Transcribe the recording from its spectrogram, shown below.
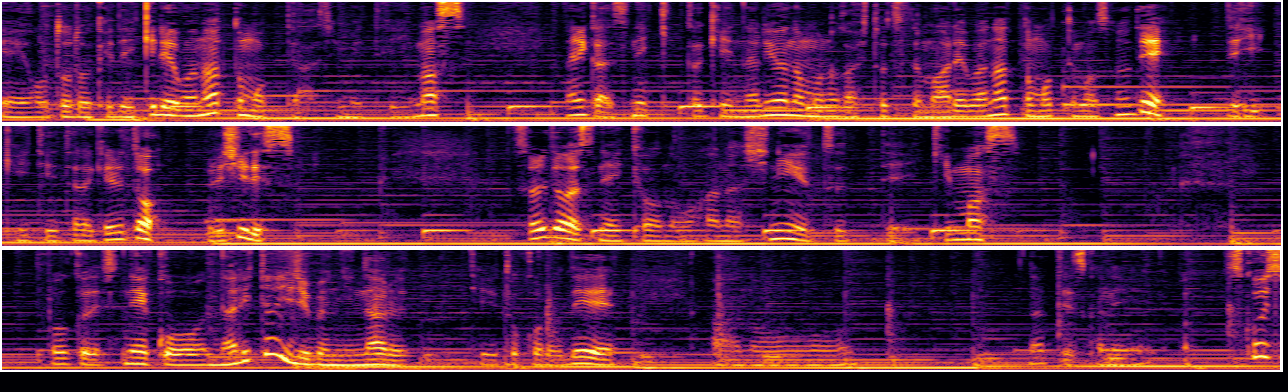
え、お届けできればなと思って始めています。何かですねきっかけになるようなものが一つでもあればなと思ってますので是非聞いていただけると嬉しいです。それではですね今日のお話に移っていきます。僕ですねこうなりたい自分になるっていうところであの何て言うんですかね少し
